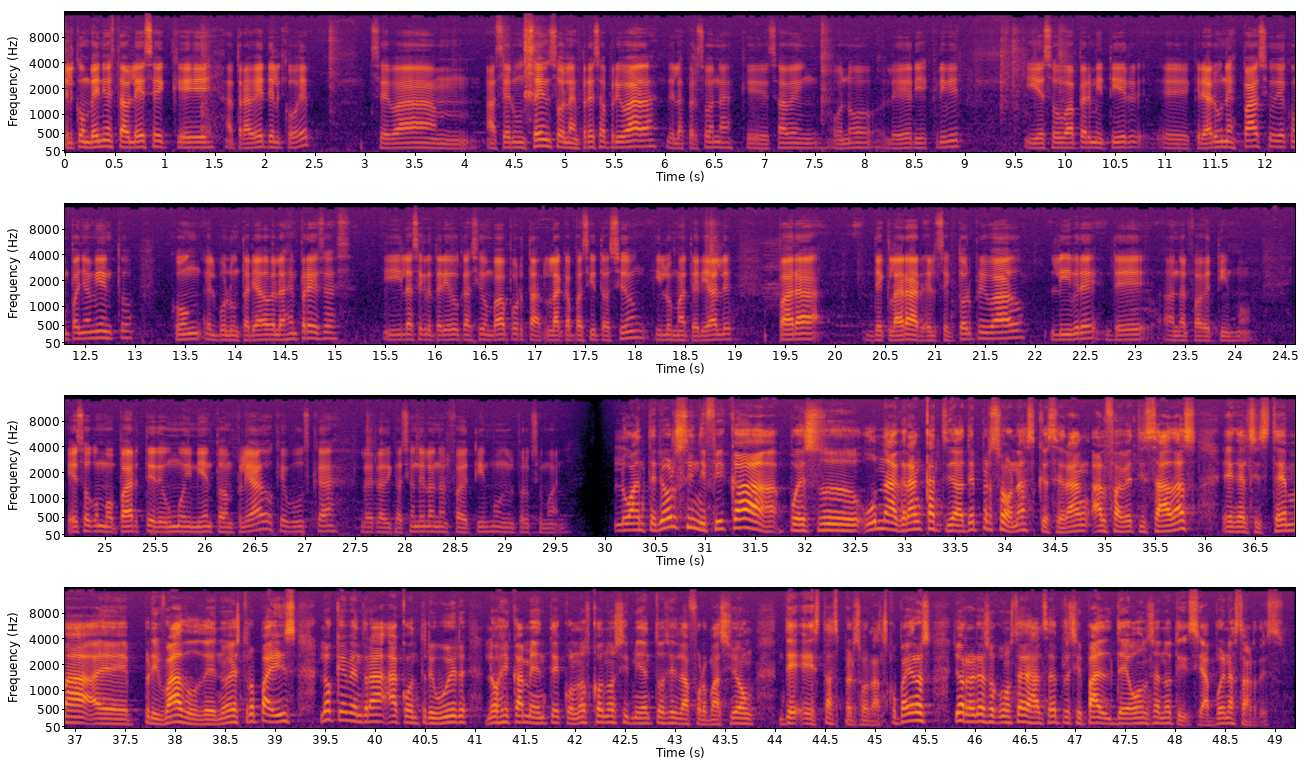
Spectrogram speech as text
El convenio establece que a través del COEP se va mm, a hacer un censo en la empresa privada de las personas que saben o no leer y escribir y eso va a permitir eh, crear un espacio de acompañamiento con el voluntariado de las empresas y la Secretaría de Educación va a aportar la capacitación y los materiales para declarar el sector privado libre de analfabetismo. Eso como parte de un movimiento ampliado que busca la erradicación del analfabetismo en el próximo año. Lo anterior significa pues eh, una gran cantidad de personas que serán alfabetizadas en el sistema eh, privado de nuestro país, lo que vendrá a contribuir lógicamente con los conocimientos y la formación de estas personas. Compañeros, yo regreso con ustedes al set principal de 11 Noticias. Buenas tardes.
